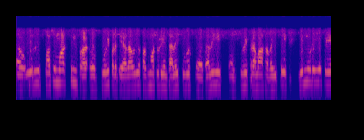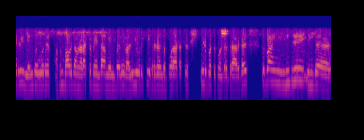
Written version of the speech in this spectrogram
ஒரு பசுமாட்டின் ப- புகைப்படத்தை அதாவது பசுமாட்டுடைய தலை புகை- தலையை புகைப்படமாக வைத்து என்னுடைய பெயரில் எந்த ஒரு அசம்பாவிதம் நடக்க வேண்டாம் என்பதை வலியுறுத்தி இவர்கள் இந்த போராட்டத்தில் ஈடுபட்டுக் கொண்டிருக்கிறார்கள். குறிப்பாக இன்று இந்த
